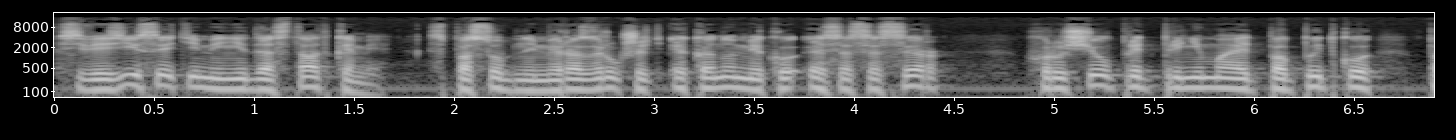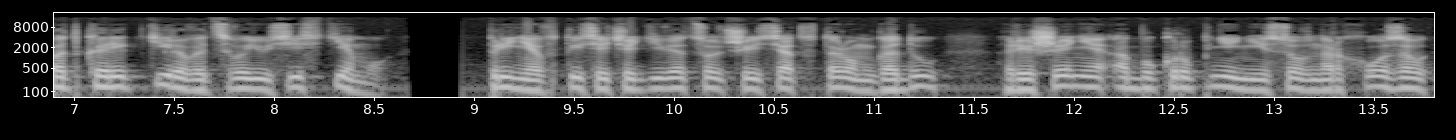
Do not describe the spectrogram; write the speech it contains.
В связи с этими недостатками, способными разрушить экономику СССР, Хрущев предпринимает попытку подкорректировать свою систему, приняв в 1962 году решение об укрупнении совнархозов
